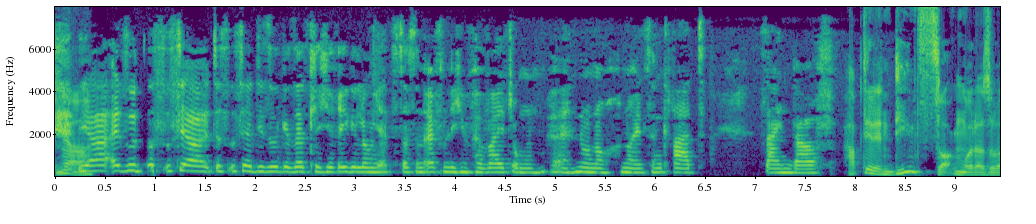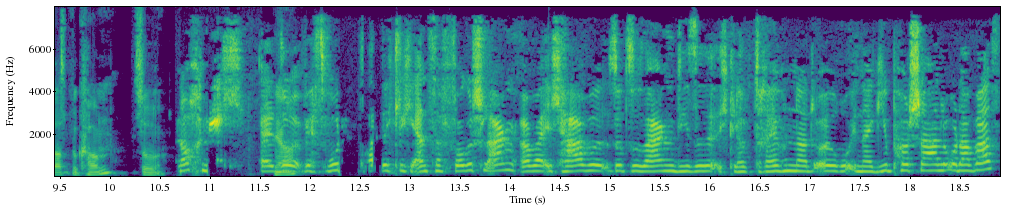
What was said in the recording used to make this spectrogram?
Ja. Ja, also das ist ja, das ist ja diese gesetzliche Regelung jetzt, dass in öffentlichen Verwaltungen äh, nur noch 19 Grad sein darf. Habt ihr denn Dienstsocken oder sowas bekommen? So. Noch nicht. Also Ja. es wurde tatsächlich ernsthaft vorgeschlagen, aber ich habe sozusagen diese, ich glaube 300 Euro Energiepauschale oder was,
